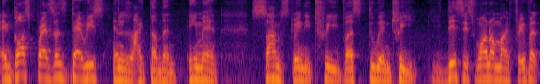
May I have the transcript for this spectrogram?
In God's presence, there is enlightenment. Amen. Psalms 23, verse 2 and 3. This is one of my favorite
